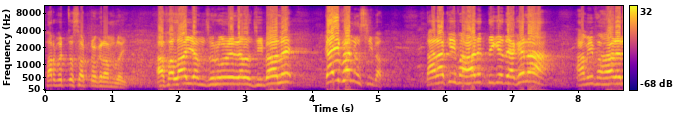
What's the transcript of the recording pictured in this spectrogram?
পার্বত্য চট্টগ্রাম লই। আফালাই জিবালে কাইফা নুসিবাত। তারা কি পাহাড়ের দিকে দেখে না? আমি পাহাড়ের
